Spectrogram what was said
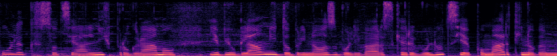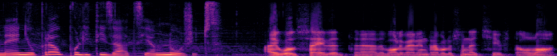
Poleg socialnih programov je bil glavni doprinos bolivarske revolucije po Martinovem mnenju prav politizacija množic. I will say that uh, the Bolivarian Revolution achieved a lot.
